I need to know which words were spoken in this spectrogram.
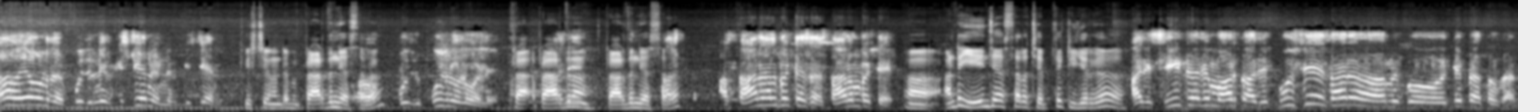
ఆ, ఏం ఉండదు పూజలు. నేను క్రిస్టియన్ అండి క్రిస్టియన్. క్రిస్టియన్ అంటే ప్రార్థన చేస్తారా? పూజ పూజలు ఉండవండి. ప్రా- ప్రార్థన ప్రార్థన చేస్తారా? ఆ స్థానాలు పెట్టే సార్ స్థానం పెట్టే. ఆ, అంటే ఏం చేస్తారో చెప్తే క్లియర్గా? అది సీట్ అది మారుతూ అది చూసి సార్ మీకు చెప్పేస్తాం సార్.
